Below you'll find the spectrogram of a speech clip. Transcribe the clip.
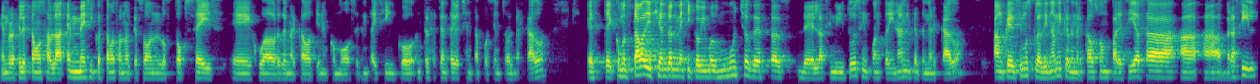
En Brasil estamos hablando, en México estamos hablando que son los top 6 eh, jugadores del mercado, tienen como 75, entre 70 y 80% del mercado. Este, como estaba diciendo, en México vimos muchas de estas, de las similitudes en cuanto a dinámicas de mercado. Aunque decimos que las dinámicas de mercado son parecidas a, Brasil,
